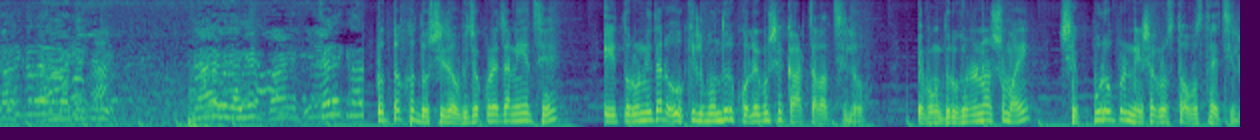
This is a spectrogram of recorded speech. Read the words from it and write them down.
गाड़ी में बैठिए चलिए किनारे हो जाइए चले किनारे প্রত্যক্ষদর্শীরা অভিযোগ করে জানিয়েছে এই তরুণী তার উকিল বন্ধুর কোলে বসে কার চালাচ্ছিল এবং দুর্ঘটনার সময় সে পুরোপুরি নেশাগ্রস্ত অবস্থায় ছিল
